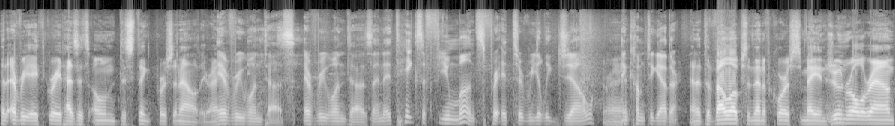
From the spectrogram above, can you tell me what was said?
that every eighth grade has its own distinct personality, right? Everyone does. Everyone does. And it takes a few months for it to really gel Right. and come together. and it develops, and then of course May and June roll around,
